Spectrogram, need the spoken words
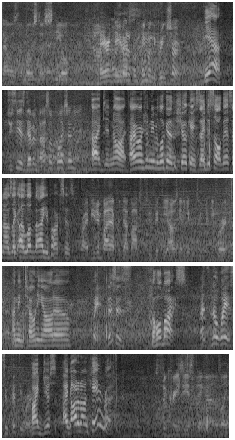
That was the most of steel. Aaron Oh, you got it from him in the green shirt. yeah. Did you see his Devin Vassell collection? I did not. I wasn't even look at the showcases. I just saw this and I was like, I love value boxes. Right, if you didn't buy that for that box for 250, I was gonna give him 250 for it. I mean, Tony Auto, Wait, this is. the whole box. That's no way it's 250 worth. I just, I got it on camera. This is the craziest thing. Uh, I was like,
